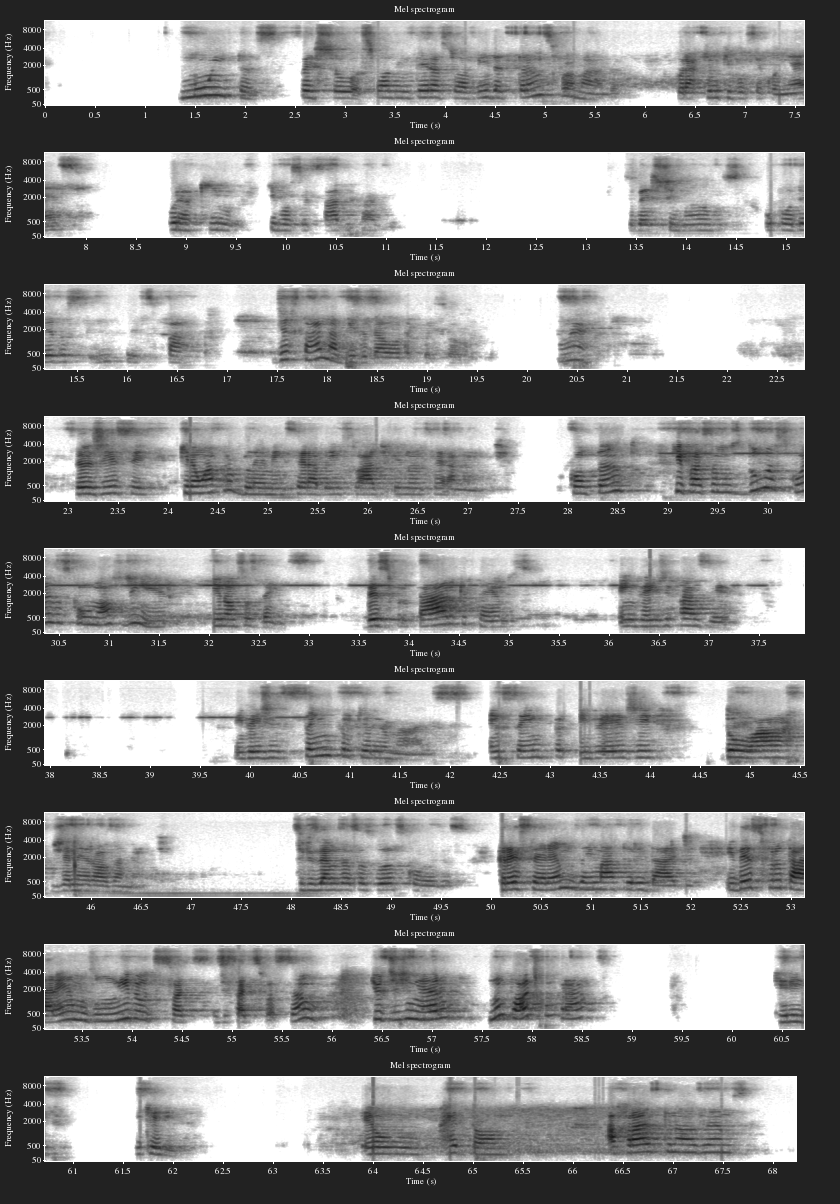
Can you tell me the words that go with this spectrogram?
Muitas pessoas podem ter a sua vida transformada por aquilo que você conhece, por aquilo que você sabe fazer. Subestimamos o poder do simples fato de estar na vida da outra pessoa. Não é? Deus disse que não há problema em ser abençoado financeiramente, contanto que façamos duas coisas com o nosso dinheiro e nossos bens: desfrutar o que temos, em vez de fazer, em vez de sempre querer mais, em sempre, em vez de doar generosamente. Se fizermos essas duas coisas, cresceremos em maturidade e desfrutaremos um nível de satisfação que o dinheiro não pode comprar. Querido e querida, eu retomo a frase que nós lemos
